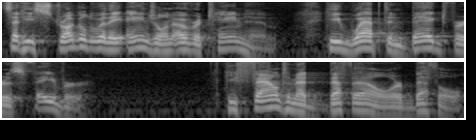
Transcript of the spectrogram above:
said he struggled with the angel and overcame him. He wept and begged for his favor. He found him at Bethel or Bethel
